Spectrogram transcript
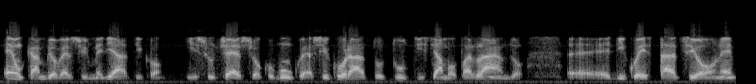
è un cambio verso il mediatico. Il successo comunque assicurato, tutti stiamo parlando eh, di questa azione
